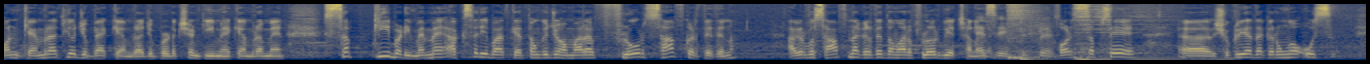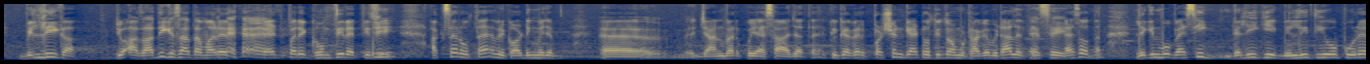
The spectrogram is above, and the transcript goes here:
ऑन कैमरा थी और जो बैक कैमरा जो प्रोडक्शन टीम है कैमरा मैन सबकी बड़ी मैं मैं अक्सर ये बात कहता हूँ कि जो हमारा फ्लोर साफ़ करते थे ना अगर वो साफ़ ना करते तो हमारा फ्लोर भी अच्छा ना ऐसे। और सबसे शुक्रिया अदा करूँगा उस बिल्ली का जो आज़ादी के साथ हमारे सेट पर एक घूमती रहती थी अक्सर होता है रिकॉर्डिंग में जब जानवर कोई ऐसा आ जाता है क्योंकि अगर पर्शियन कैट होती तो हम उठा के बिठा लेते ऐसे हैं। ऐसा होता है लेकिन वो वैसी गली की एक बिल्ली थी वो पूरे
